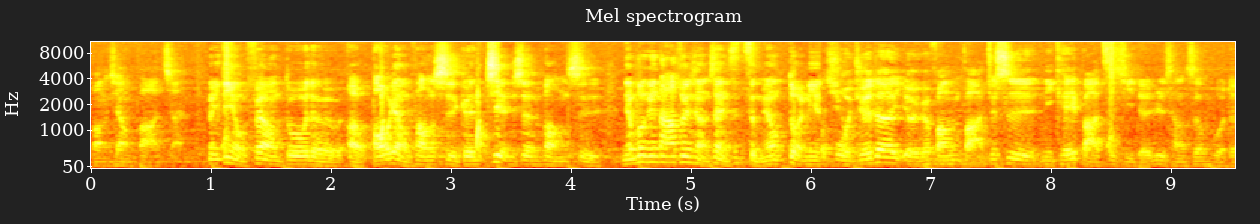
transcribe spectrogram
方向发展。那一定有非常多的呃保养方式跟健身方式，你要不要跟大家分享一下你是怎么样锻炼？我觉得有一个方法，就是你可以把自己的日常生活的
